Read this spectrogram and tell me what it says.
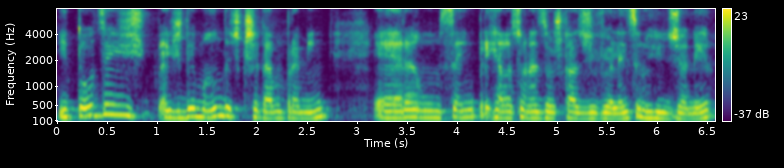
e todas as, as demandas que chegavam para mim eram sempre relacionadas aos casos de violência no Rio de Janeiro,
